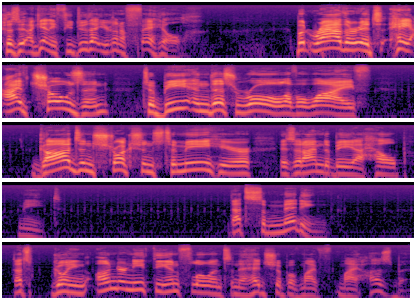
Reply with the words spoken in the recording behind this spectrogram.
because again, if you do that, you're going to fail. But rather, it's hey, I've chosen to be in this role of a wife. God's instructions to me here is that I'm to be a help meet. That's submitting that's going underneath the influence and the headship of my, my husband.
